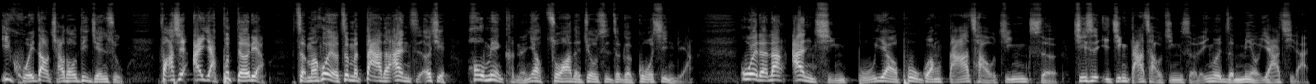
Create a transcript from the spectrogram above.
一回到桥头地检署，发现哎呀不得了，怎么会有这么大的案子？而且后面可能要抓的就是这个郭信良。为了让案情不要曝光、打草惊蛇，其实已经打草惊蛇了，因为人没有押起来，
